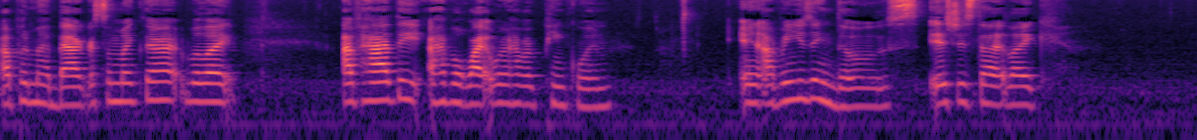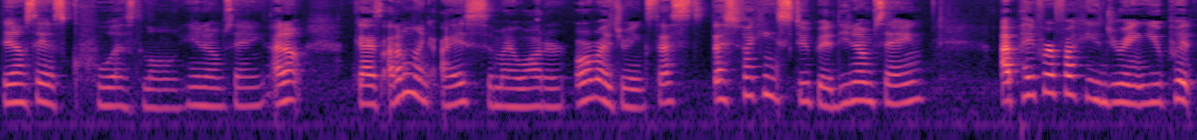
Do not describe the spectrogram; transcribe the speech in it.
I put in my bag or something like that. But like I've had the I have a white one, I have a pink one. And I've been using those. It's just that like they don't stay as cool as long, you know what I'm saying? I don't guys, I don't like ice in my water or my drinks. That's that's fucking stupid, you know what I'm saying? I pay for a fucking drink. You put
